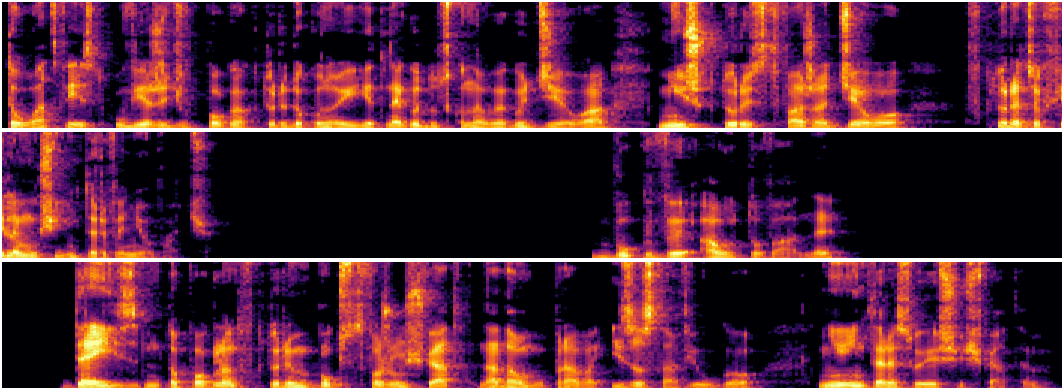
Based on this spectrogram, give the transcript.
to łatwiej jest uwierzyć w Boga, który dokonuje jednego doskonałego dzieła, niż który stwarza dzieło, w które co chwilę musi interweniować. Bóg wyautowany. Deizm to pogląd, w którym Bóg stworzył świat, nadał mu prawa i zostawił go, nie interesuje się światem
